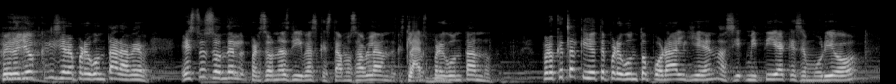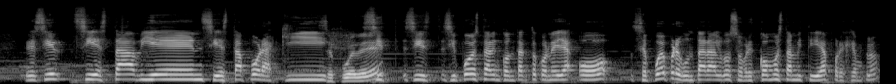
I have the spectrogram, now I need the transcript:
Pero yo quisiera preguntar, a ver, estos son de las personas vivas que estamos hablando, que estamos preguntando. Pero ¿qué tal que yo te pregunto por alguien, así mi tía que se murió, decir si está bien, si está por aquí? ¿Se puede? Si, si, si puedo estar en contacto con ella o se puede preguntar algo sobre cómo está mi tía, por ejemplo.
